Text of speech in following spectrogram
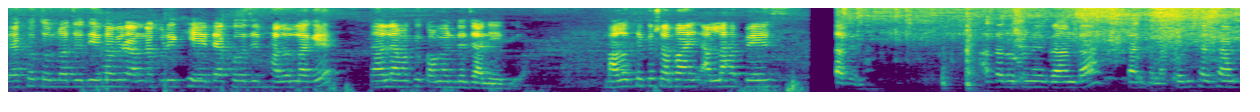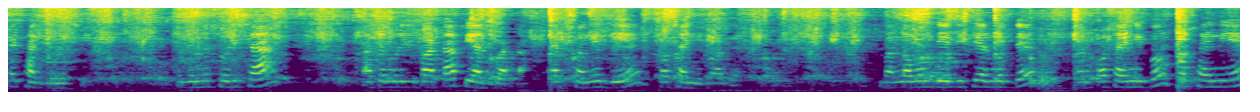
দেখো, তোমরা যদি এভাবে রান্না করে খেয়ে দেখো যে ভালো লাগে, তাহলে আমাকে কমেন্টে জানিয়ে দিও। ভালো থেকে সবাই, আল্লাহ হাফেজ। আদা রসুনের গ্রানটা থাকবে না, সরিষার গ্রানটাই থাকবে এই জন্য সরিষা, কাঁচামরিচ বাটা, পেঁয়াজ বাটা একসঙ্গে দিয়ে কষাই নিব আগে বা লবণ দিয়ে দিচ্ছি এর মধ্যে কষাই নিব কষাই নিয়ে।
